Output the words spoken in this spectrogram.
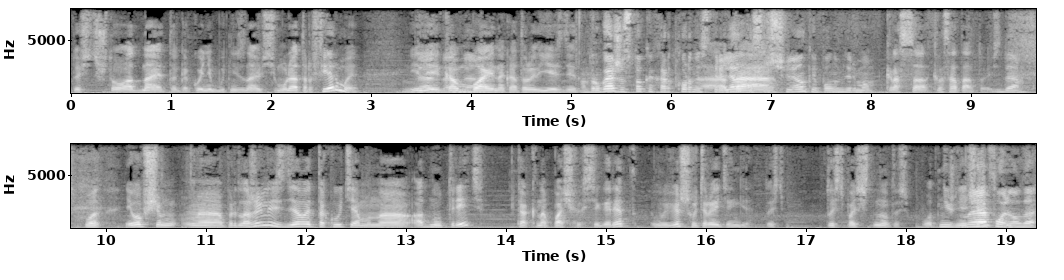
То есть, что одна это какой-нибудь, не знаю, симулятор фермы или да, комбайн, на который ездит. А другая жестокая хардкорная А, стрелялка да. с расчлененкой и полным дерьмом. Краса, красота, то есть. Да. Вот. И, в общем, э, предложили сделать такую тему на одну треть, как на пачках сигарет, вывешивать рейтинги. То есть, то есть почти, ну, то есть, вот нижняя Ну, часть. я понял, да.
